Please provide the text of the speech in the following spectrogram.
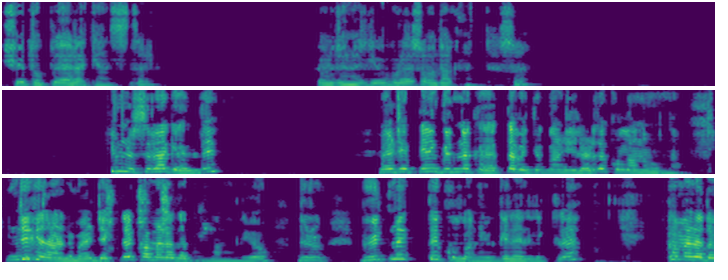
Işığı toplayarak yansıtır. Gördüğünüz gibi burası odak noktası. Şimdi sıra geldi. Merceklerin günlük hayatta ve teknolojilerde kullanımında. İnce kenarlı mercekler kamerada kullanılıyor. Büyütmekte kullanıyor genellikle. Kamerada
